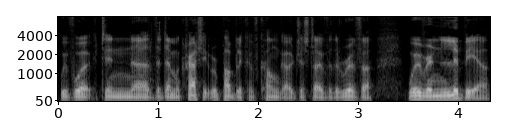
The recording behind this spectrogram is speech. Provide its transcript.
We've worked in uh, the Democratic Republic of Congo, just over the river. We were in Libya,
